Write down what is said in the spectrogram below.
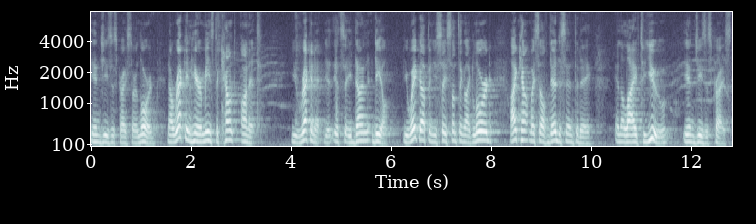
in Jesus Christ our Lord. Now, reckon here means to count on it. You reckon it, it's a done deal. You wake up and you say something like, Lord, I count myself dead to sin today and alive to you in Jesus Christ.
